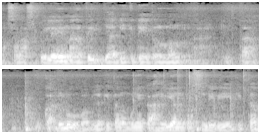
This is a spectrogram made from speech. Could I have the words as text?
Masalah sepele nanti jadi gede teman-teman. Nah, kita buka dulu apabila kita mempunyai keahlian tersendiri, kita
